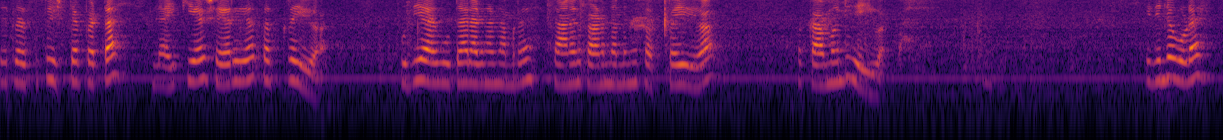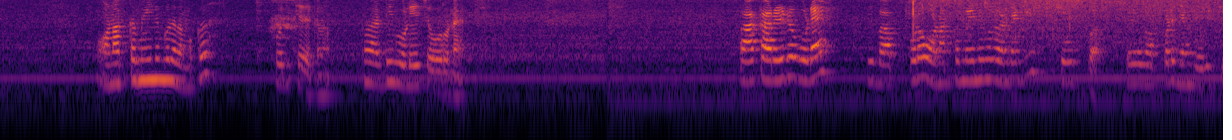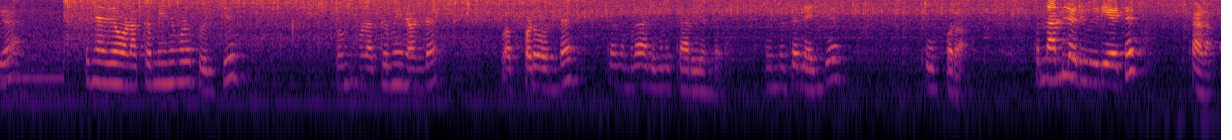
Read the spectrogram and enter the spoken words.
ഈ റെസിപ്പി ഇഷ്ടപ്പെട്ട ലൈക്ക് ചെയ്യുക ഷെയർ ചെയ്യുക സബ്സ്ക്രൈബ് ചെയ്യുക. പുതിയ കൂട്ടുകാരാണെങ്കിൽ നമ്മുടെ ചാനൽ കാണുന്നുണ്ടെങ്കിൽ സബ്സ്ക്രൈബ് ചെയ്യുക. കമന്റ് ചെയ്യുക. ഇതിന്റെ കൂടെ ഉണക്കമീനും കൂടെ നമുക്ക് പൊരിച്ചെടുക്കണം. അപ്പോൾ അടിപൊളിയ ചോറിനെ അപ്പോൾ ആ കറിയുടെ കൂടെ പപ്പടം ഉണക്കമീനും കൂടെ ഉണ്ടെങ്കിൽ സൂപ്പർ പപ്പടം ഞാൻ പൊരിക്കുക. അപ്പം ഞാനിത് ഉണക്കമീനും കൂടെ പൊരിച്ച്. അപ്പം ഉണക്കമീനുണ്ട് പപ്പടമുണ്ട് അപ്പോൾ നമ്മുടെ അടിപൊളി കറിയുണ്ട്. ഇന്നത്തെ ലഞ്ച് സൂപ്പറാണ് അപ്പം നല്ലൊരു വീഡിയോ ആയിട്ട് കാണാം.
